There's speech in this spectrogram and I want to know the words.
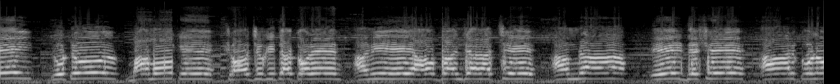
এই টোটল মামকে সহযোগিতা করেন। আমি এই আহ্বান জানাচ্ছি, আমরা এই দেশে আর কোনো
